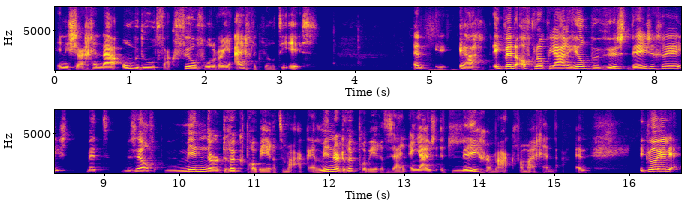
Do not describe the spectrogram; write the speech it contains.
En is je agenda onbedoeld vaak veel voller dan je eigenlijk wil dat die is. En ja, ik ben de afgelopen jaren heel bewust bezig geweest met mezelf minder druk proberen te maken. En minder druk proberen te zijn. En juist het leger maken van mijn agenda. En ik wil jullie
